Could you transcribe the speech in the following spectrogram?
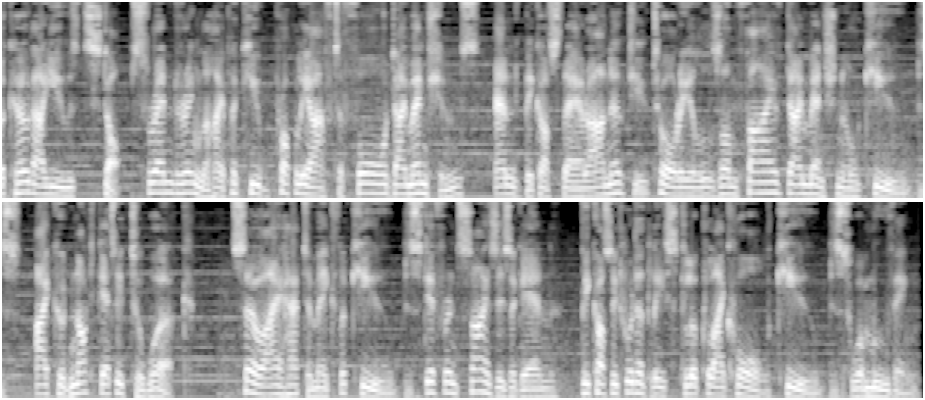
the code I used stops rendering the hypercube properly after 4 dimensions, and because there are no tutorials on 5-dimensional cubes, I could not get it to work. So I had to make the cubes different sizes again, because it would at least look like all cubes were moving.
